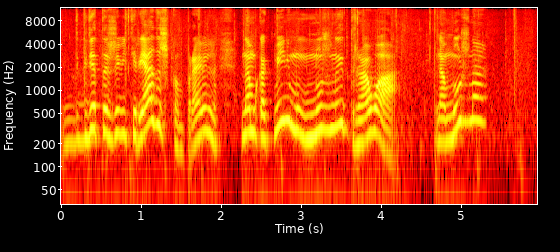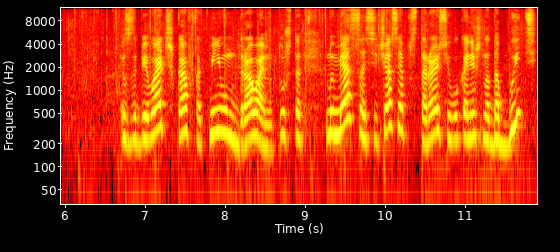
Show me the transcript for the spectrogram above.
где-то же ведь рядышком, правильно? Нам как минимум нужны дрова. Нам нужно забивать шкаф как минимум дровами. Потому что, ну, мясо, сейчас я постараюсь его, конечно, добыть.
